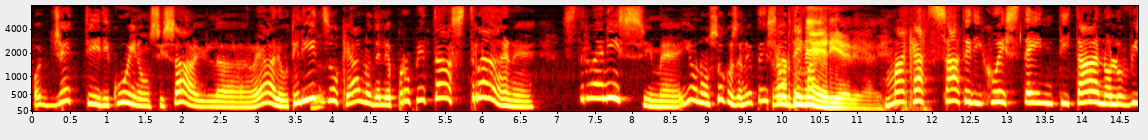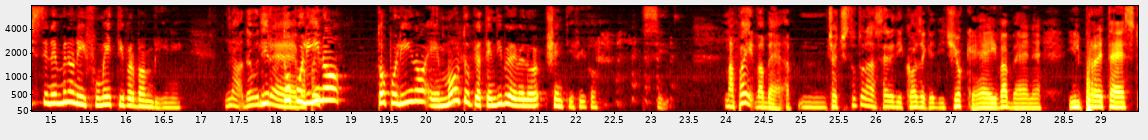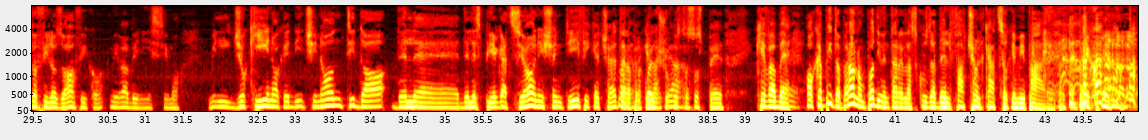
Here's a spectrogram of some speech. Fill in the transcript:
Oggetti di cui non si sa il reale utilizzo che hanno delle proprietà strane, stranissime. Io non so cosa ne pensate. ma- Straordinarie, direi. Ma cazzate di queste entità non l'ho viste nemmeno nei fumetti per bambini. No, devo Il dire... Topolino, Topolino è molto più attendibile a livello scientifico. ma poi- sì. Ma poi, vabbè, mh, cioè, c'è tutta una serie di cose che dici, ok, va bene, il pretesto filosofico mi va benissimo. Il giochino che dici non ti do delle, delle spiegazioni scientifiche, eccetera, Vabbè, perché lascio questo sospeso. Che vabbè, Sì. ho capito, però non può diventare la scusa del faccio il cazzo che mi pare. Perché per quello...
